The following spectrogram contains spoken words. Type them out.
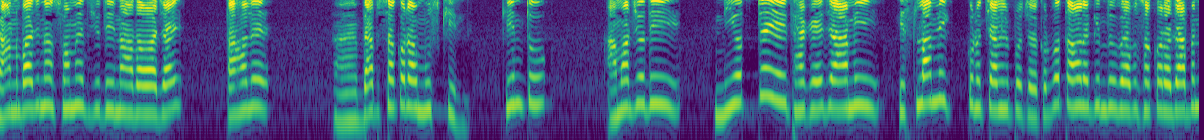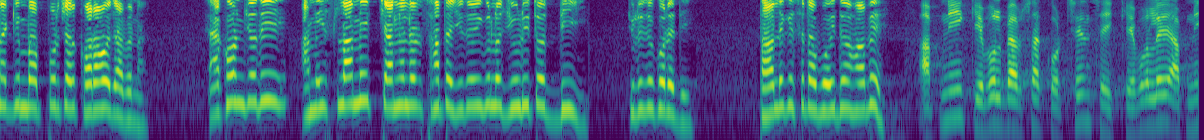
গান বাজনা সমেত যদি না দেওয়া যায় তাহলে ব্যবসা করা মুশকিল। কিন্তু আমার যদি নিয়তটাই এই থাকে যে আমি ইসলামিক কোনো চ্যানেল প্রচার করব, তাহলে কিন্তু ব্যবসা করা যাবে না কিংবা প্রচার করাও যাবে না। এখন যদি আমি ইসলামিক চ্যানেলের সাথে যদি ওইগুলো জড়িত দিই, জড়িত করে দিই, তাহলে কি সেটা বৈধ হবে? আপনি কেবল ব্যবসা করছেন, সেই কেবলে আপনি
